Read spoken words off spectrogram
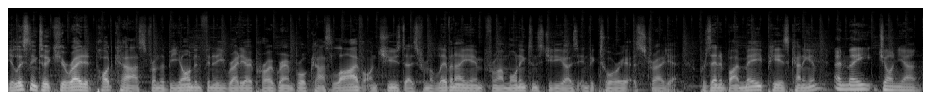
You're listening to a curated podcast from the Beyond Infinity radio program broadcast live on Tuesdays from 11am from our Mornington studios in Victoria, Australia. Presented by me, Piers Cunningham. And me, John Young.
